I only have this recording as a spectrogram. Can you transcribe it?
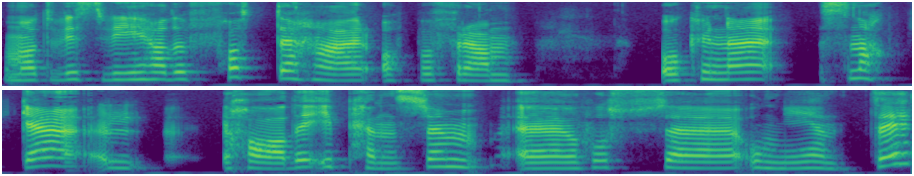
om at hvis vi hadde fått det her opp og fram, og kunne snakke, ha det i pensum eh, hos eh, unge jenter,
